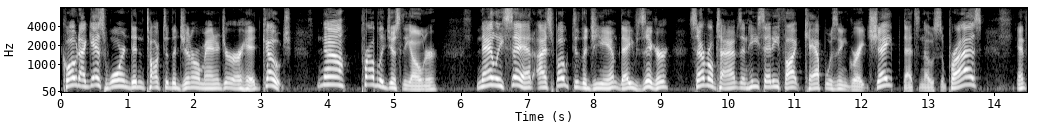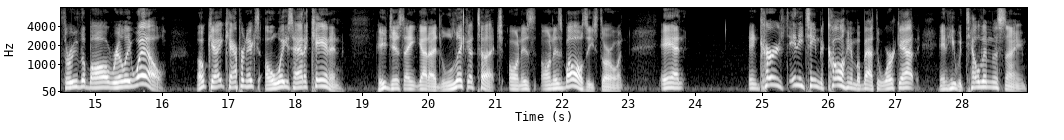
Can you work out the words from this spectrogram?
Quote, I guess Warren didn't talk to the general manager or head coach. No, probably just the owner. Nalley said, I spoke to the GM, Dave Ziegler, several times, and he said he thought Cap was in great shape. That's no surprise. And threw the ball really well. Okay, Kaepernick's always had a cannon. He just ain't got a lick of touch on his on his balls he's throwing. And encouraged any team to call him about the workout, and he would tell them the same.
